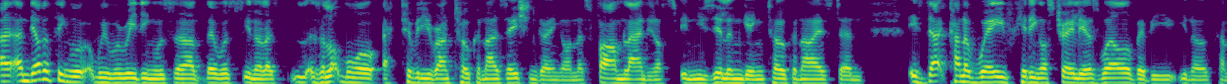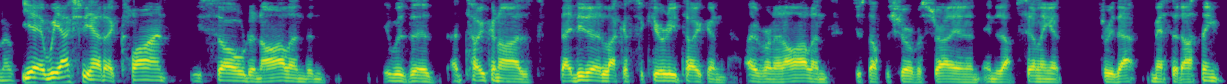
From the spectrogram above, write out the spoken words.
And the other thing we were reading was uh, there was, you know, there's, there's, a lot more activity around tokenization going on. There's farmland in, in New Zealand getting tokenized. And is that kind of wave hitting Australia as well? Maybe, you know, kind of. Yeah, we actually had a client who sold an island and it was a, a tokenized, they did a like a security token over on an island just off the shore of Australia and ended up selling it through that method. I think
